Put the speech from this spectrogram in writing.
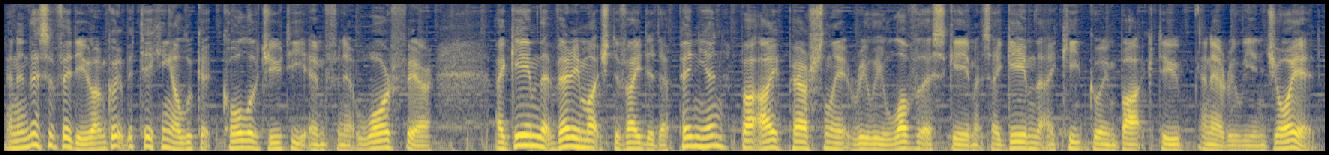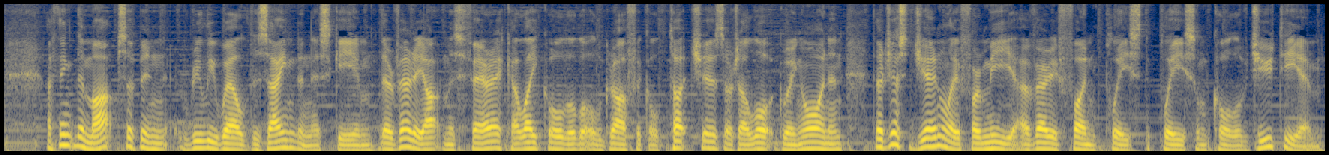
and in this video I'm going to be taking a look at Call of Duty Infinite Warfare a game that very much divided opinion, but I personally really love this game. It's a game that I keep going back to and I really enjoy it. I think the maps have been really well designed in this game. They're very atmospheric. I like all the little graphical touches. There's a lot going on and they're just generally for me a very fun place to play some Call of Duty in.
